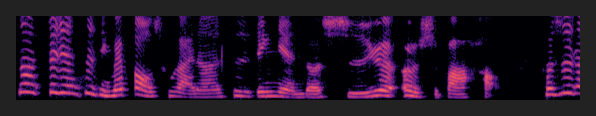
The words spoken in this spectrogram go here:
那这件事情被爆出来呢，是今年的十月二十八号，可是呢，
